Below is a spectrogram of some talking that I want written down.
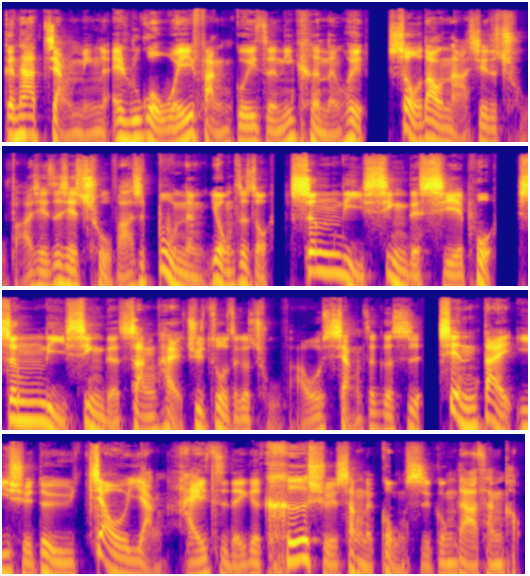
跟他讲明了，诶，如果违反规则，你可能会受到哪些的处罚？而且这些处罚是不能用这种生理性的胁迫、生理性的伤害去做这个处罚。我想这个是现代医学对于教养孩子的一个科学上的共识，供大家参考。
